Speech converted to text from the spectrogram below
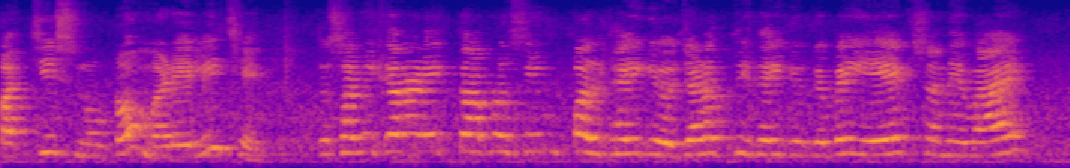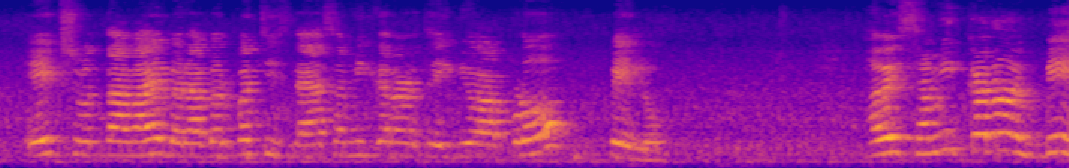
પચીસ નોટો મળેલી છે. તો સમીકરણ એક તો આપણો સિમ્પલ થઈ ગયો, ઝડપથી થઈ ગયો કે ભાઈ એક્સ અને વાય, એક્સ વત્તા વાય બરાબર પચીસ ને આ સમીકરણ થઈ ગયો આપણો પેલો. હવે સમીકરણ બે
